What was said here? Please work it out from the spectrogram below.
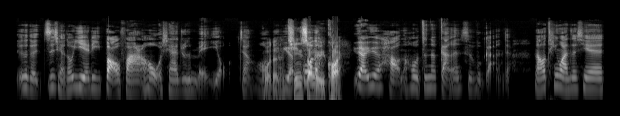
那个之前都业力爆发，然后我现在就是没有这样，哦过得很越轻松愉快。越来越好，然后真的感恩师傅，感恩这样。然后听完这些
